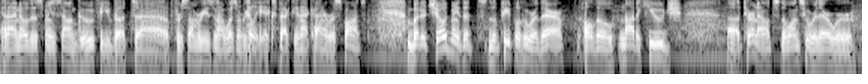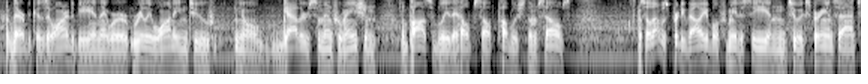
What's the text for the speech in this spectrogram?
And I know this may sound goofy, but uh, for some reason I wasn't really expecting that kind of response. But it showed me that the people who were there, although not a huge uh, turnouts, the ones who were there were there because they wanted to be, and they were really wanting to, you know, gather some information, and possibly to help self-publish themselves. So that was pretty valuable for me to see and to experience that.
